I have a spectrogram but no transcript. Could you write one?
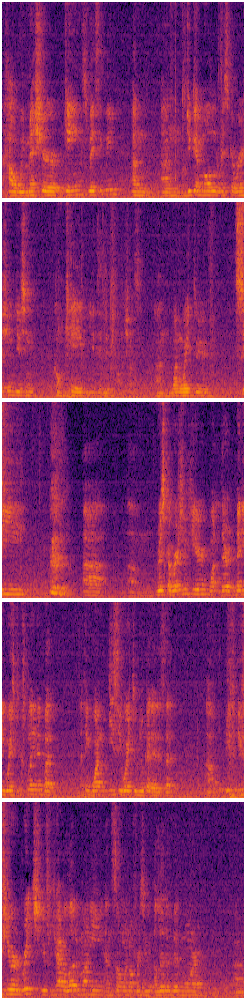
how we measure gains basically, and and you can model risk aversion using concave utility functions. And one way to see uh, um, risk aversion here, one, there are many ways to explain it, but I think one easy way to look at it is that uh, if, if you're rich, if you have a lot of money and someone offers you a little bit more, um,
